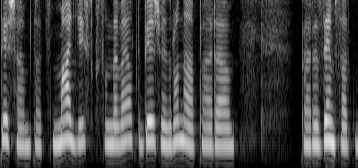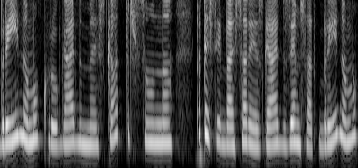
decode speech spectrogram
tiešām tāds maģisks un nevelti bieži vien runā par, par Ziemassvētku brīnumu, kuru gaidām mēs katrs, un patiesībā es arī es gaidu Ziemassvētku brīnumu,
